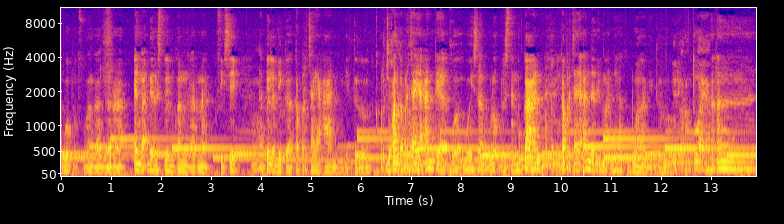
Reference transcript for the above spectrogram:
gue putus bukan gara-gara eh nggak direstuin bukan karena fisik Hmm. tapi lebih ke kepercayaan gitu Kepercayaan bukan apa? kepercayaan kayak gue gue Islam gue Kristen bukan Apa kepercayaan dari maknya ke gue gitu Dari orang tua ya. Heeh.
